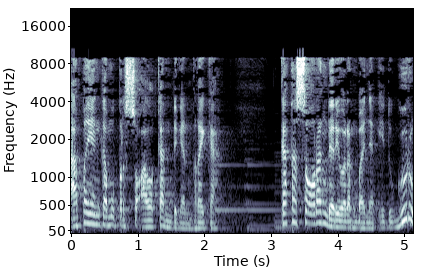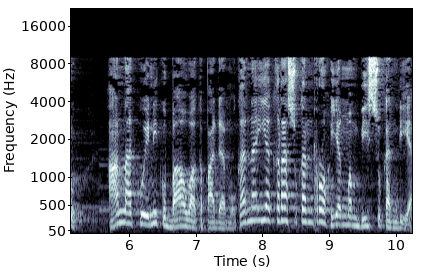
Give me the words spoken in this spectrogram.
"Apa yang kamu persoalkan dengan mereka?" Kata seorang dari orang banyak itu, "Guru, anakku ini kubawa kepadamu karena ia kerasukan roh yang membisukan dia.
